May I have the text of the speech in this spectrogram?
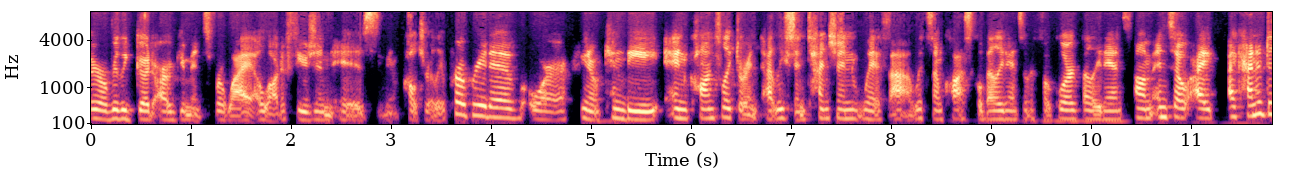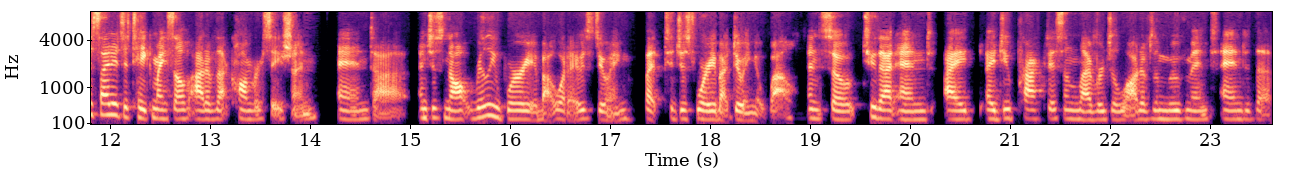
there are really good arguments for why a lot of fusion is, you know, culturally appropriative or, you know, can be in conflict or in, at least in tension with, uh, with some classical belly dance and with folkloric belly dance. Um, and so I, I kind of decided to take myself out of that conversation and uh, and just not really worry about what I was doing, but to just worry about doing it well. And so to that end, I I do practice and leverage a lot of the movement and the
